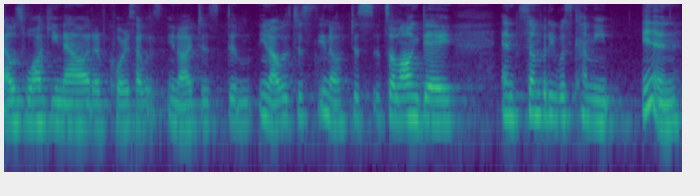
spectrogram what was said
and I was walking out. Of course, I was, you know, I just didn't, you know, I was just, you know, just, it's a long day. And somebody was coming in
